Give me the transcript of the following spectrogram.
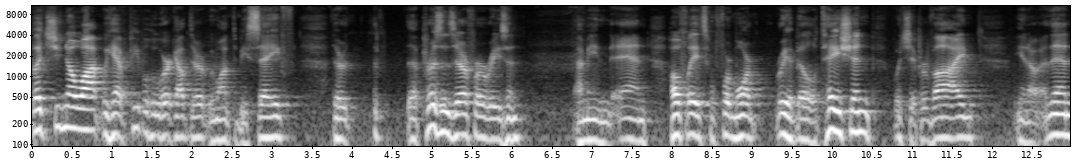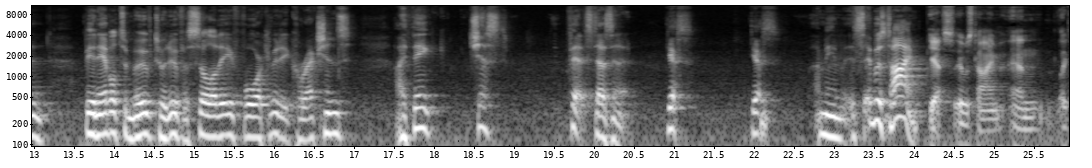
But you know what? We have people who work out there. We want to be safe. They're the prison's there for a reason. I mean, and hopefully it's for more rehabilitation, which they provide, you know, and then being able to move to a new facility for community corrections, I think just fits, doesn't it? Yes. Yes. I mean, it was time. Yes, it was time, and like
